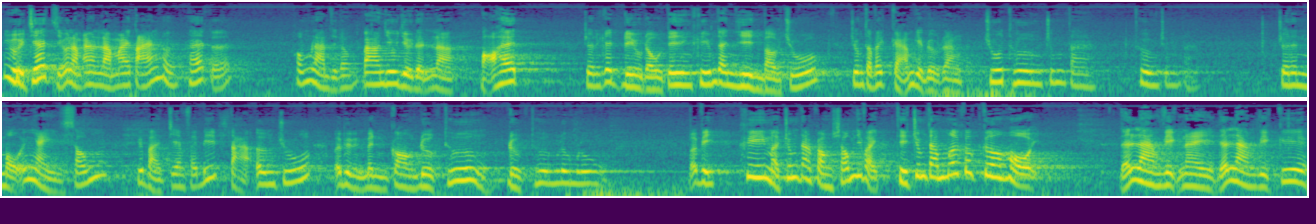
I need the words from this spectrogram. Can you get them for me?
Người chết chỉ có làm ăn, làm mai táng thôi, hết rồi đó không làm gì đâu. Bao nhiêu dự định là bỏ hết. Cho nên cái điều đầu tiên khi chúng ta nhìn vào Chúa, chúng ta phải cảm nghiệm được rằng Chúa thương chúng ta, thương chúng ta. Cho nên mỗi ngày sống, cái bà chị em phải biết tạ ơn Chúa, bởi vì mình còn được thương được thương luôn luôn. Bởi vì khi mà chúng ta còn sống như vậy thì chúng ta mới có cơ hội để làm việc này, để làm việc kia.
